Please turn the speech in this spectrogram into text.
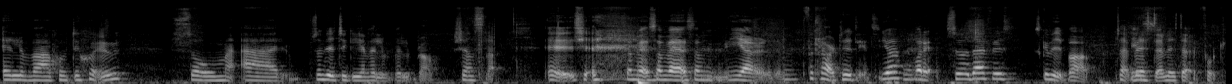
1177, som, är, som vi tycker är en väldigt, väldigt bra känsla. Eh, Som, är, som, är, som ger, förklarar tydligt. Ja, Vad det är. så därför ska vi bara här, berätta lite fort.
